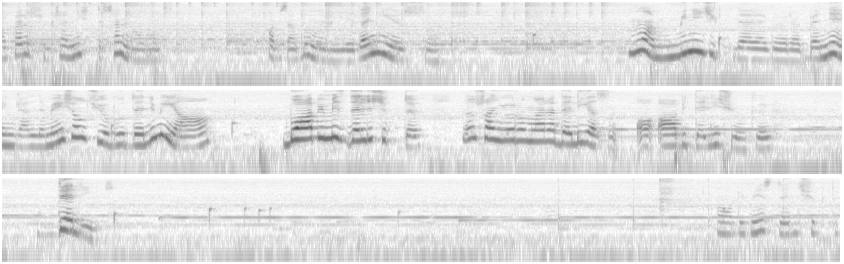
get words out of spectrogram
Arkadaşım sen işte sen ne olmadın? Abi sen bunları neden yiyorsun? Ama miniciklere göre beni engellemeye çalışıyor bu deli mi ya? Bu abimiz deli çıktı. Lütfen yorumlara deli yazın. O abi deli çünkü. Deli. Abimiz deli çıktı.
